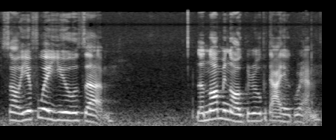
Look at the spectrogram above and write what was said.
So if we use um, the nominal group diagram,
